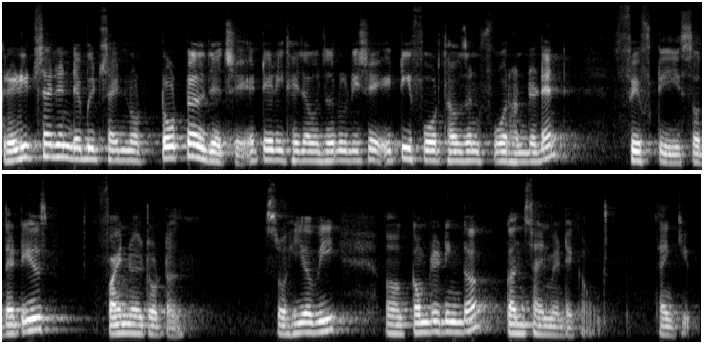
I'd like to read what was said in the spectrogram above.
credit side and debit સાઇડનો ટોટલ જે છે એ ટેરી થઈ જવું જરૂરી છે eighty four thousand four hundred and fifty so that is final total so here we completing the consignment account. Thank you.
